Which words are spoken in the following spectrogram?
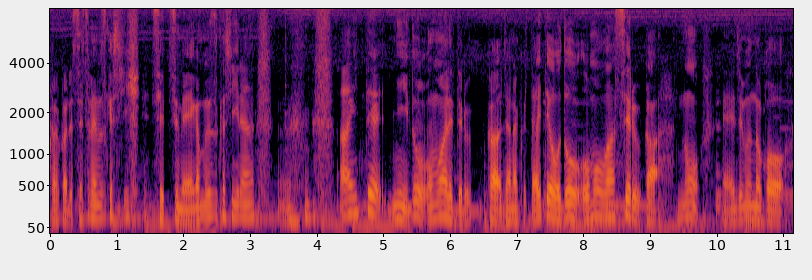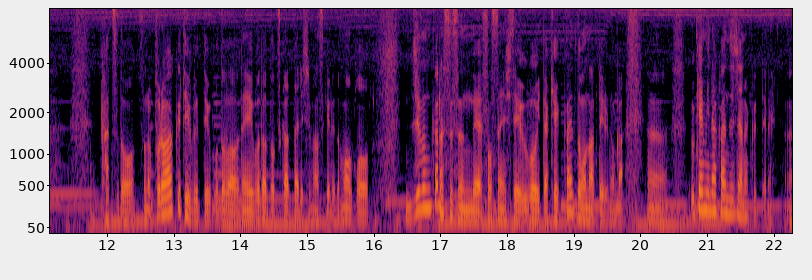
これこれ説明難しい。説明が難しいな、相手にどう思われてるかじゃなくて相手をどう思わせるかの、えー、自分のこう活動そのプロアクティブっていう言葉をね英語だと使ったりしますけれどもこう自分から進んで率先して動いた結果どうなっているのか、うん、受け身な感じじゃなくてね、うん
